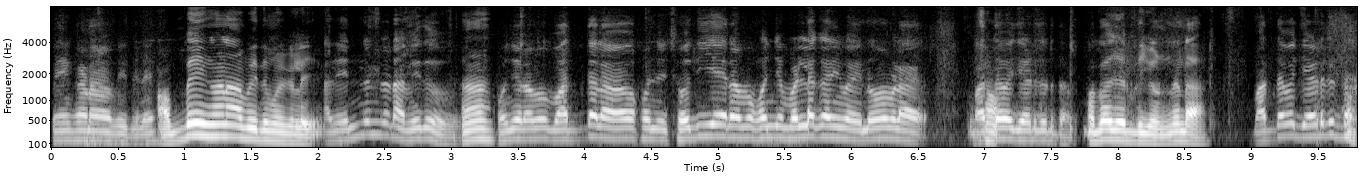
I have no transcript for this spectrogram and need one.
காணாம அப்பையும் காணா போயிது மக்களே அது என்னடா இது. கொஞ்சம் நம்ம வத்தல கொஞ்சம் சொதியே நம்ம கொஞ்சம் வெள்ளைக்கறி மாதிரி நோமல வத்த வச்சு எடுத்துட்டோம் அதான் எடுத்துக்கணும் என்னடா? வத்த வச்சு எடுத்துட்டோம்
